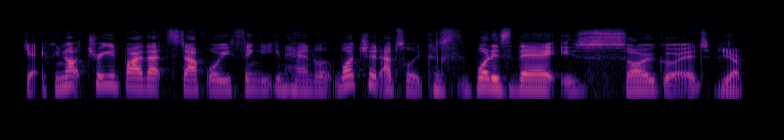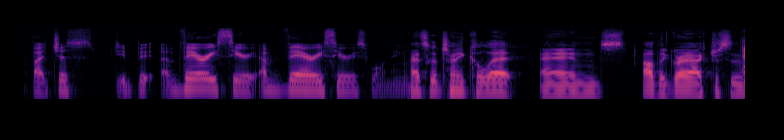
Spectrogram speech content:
yeah, if you're not triggered by that stuff or you think you can handle it, watch it absolutely because what is there is so good. Yep. But just a, very serious, a very serious warning. And it's got Toni Collette and other great actresses.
